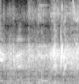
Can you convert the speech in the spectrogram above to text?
de Cancún.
